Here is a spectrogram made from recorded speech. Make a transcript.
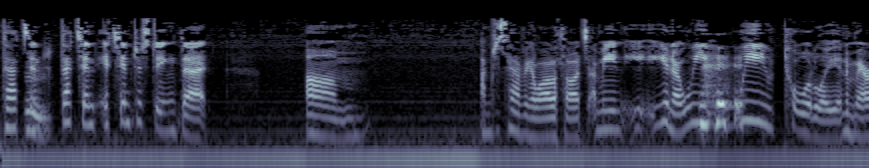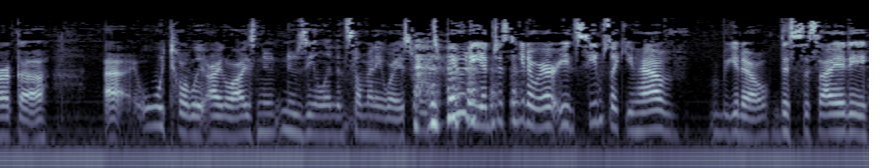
that's mm. in, that's in, it's interesting that. Um, I'm just having a lot of thoughts. I mean, you know, we we totally in America uh, we totally idolize New, New Zealand in so many ways for its beauty and just, you know, it seems like you have, you know, this society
